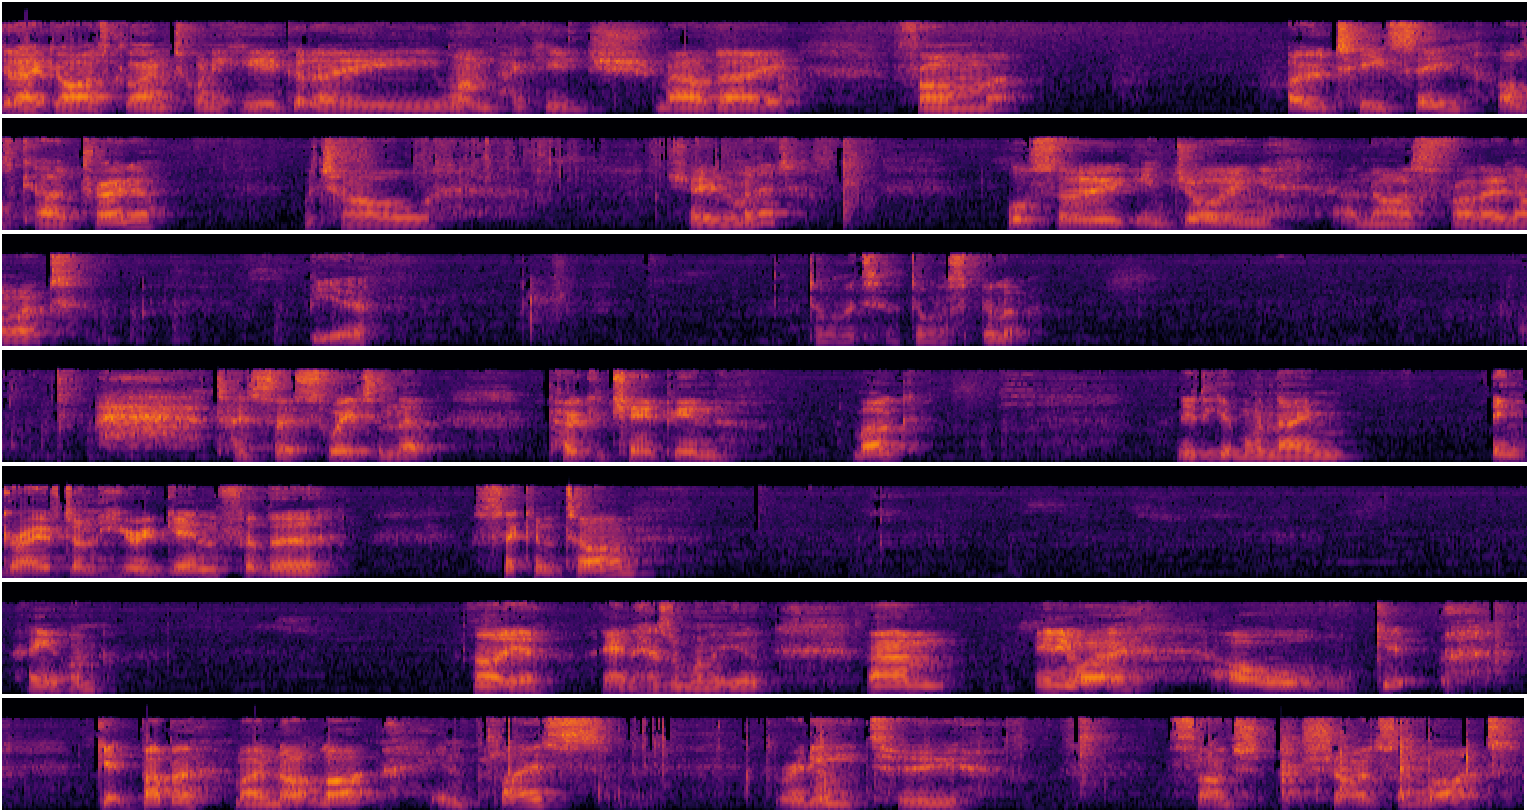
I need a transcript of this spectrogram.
G'day guys, Glenn20 here. Got a one package mail day from OTC, Card Trader, which I'll show you in a minute. Also enjoying a nice Friday night beer. Don't want to don't want to spill it. Ah, tastes so sweet in that Poker Champion mug. Need to get my name engraved on here again for the second time. Hang on. Oh yeah, Ant hasn't won it yet. Um, anyway, I'll get get Bubba, my nightlight, in place, ready to shine, some light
